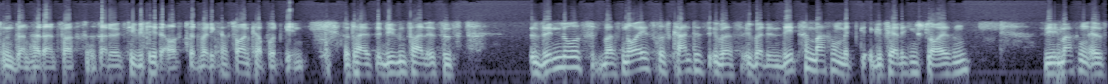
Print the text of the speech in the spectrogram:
Und dann halt einfach Radioaktivität austritt, weil die Kastoren kaputt gehen. Das heißt, in diesem Fall ist es sinnlos, was Neues, Riskantes übers, über den See zu machen mit gefährlichen Schleusen. Sie machen es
